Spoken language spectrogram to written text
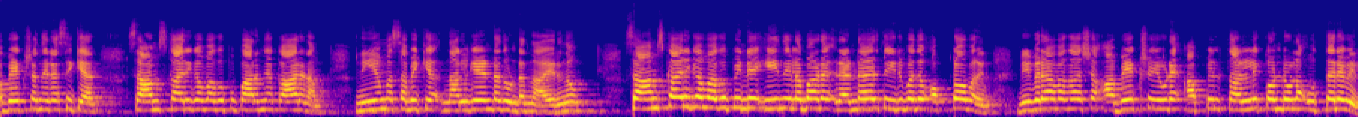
അപേക്ഷ നിരസിക്കാൻ സാംസ്കാരിക വകുപ്പ് പറഞ്ഞ കാരണം നിയമസഭയ്ക്ക് നൽകേണ്ടതുണ്ടെന്നായിരുന്നു. സാംസ്കാരിക വകുപ്പിന്റെ ഈ നിലപാട് രണ്ടായിരത്തി ഇരുപത് ഒക്ടോബറിൽ വിവരാവകാശ അപേക്ഷയുടെ അപ്പീൽ തള്ളിക്കൊണ്ടുള്ള ഉത്തരവിൽ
